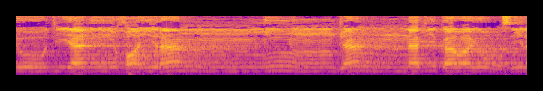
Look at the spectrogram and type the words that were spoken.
يؤتيني خيرا من جنتك ويرسل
